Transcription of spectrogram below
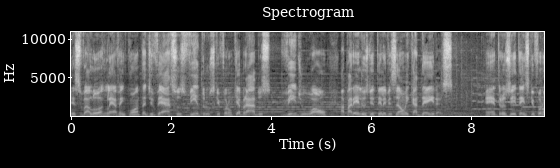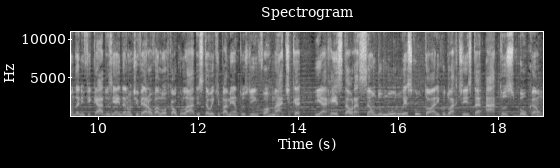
Esse valor leva em conta diversos vidros que foram quebrados, vídeo wall, aparelhos de televisão e cadeiras. Entre os itens que foram danificados e ainda não tiveram o valor calculado estão equipamentos de informática e a restauração do muro escultórico do artista Atos Bulcão.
